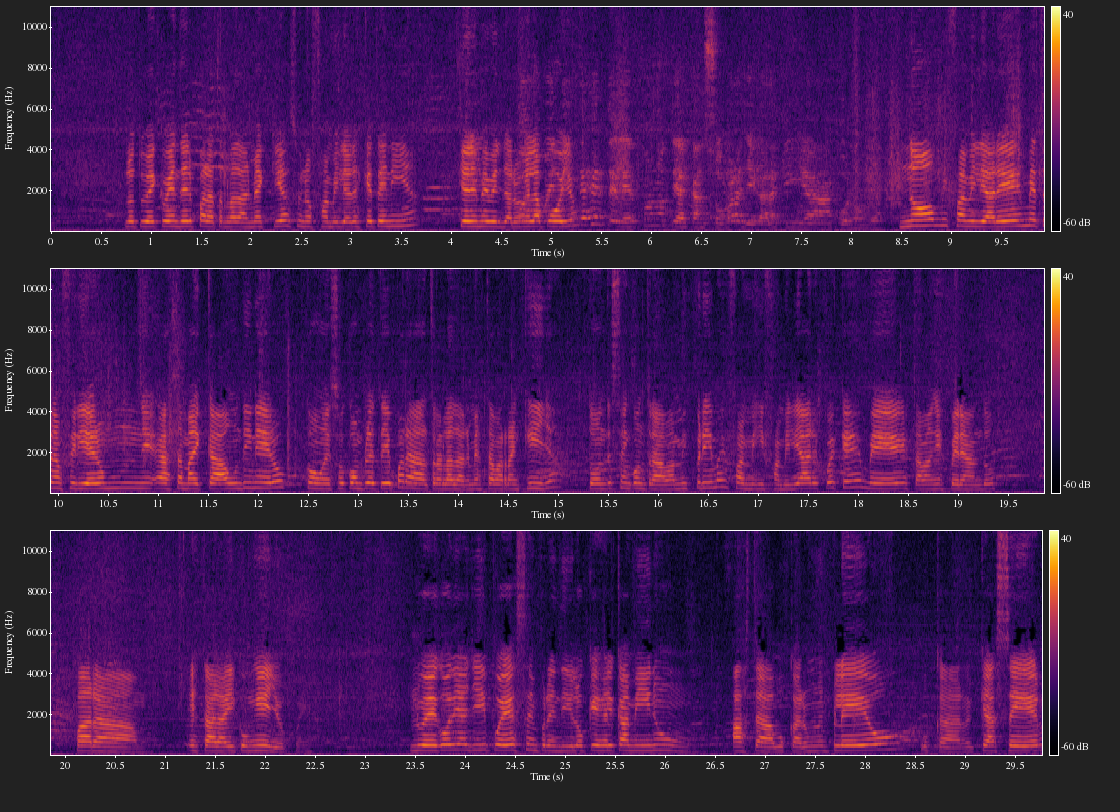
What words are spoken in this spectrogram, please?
Lo tuve que vender para trasladarme aquí hacia unos familiares que tenía quienes me brindaron el apoyo. el teléfono te alcanzó para llegar aquí a Colombia? No, mis familiares me transfirieron eh, hasta Maicao un dinero, con eso completé para trasladarme hasta Barranquilla, donde se encontraban mis primas y, familiares, pues que me estaban esperando para estar ahí con ellos. Pues. Luego de allí pues emprendí lo que es el camino hasta buscar un empleo, buscar qué hacer,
